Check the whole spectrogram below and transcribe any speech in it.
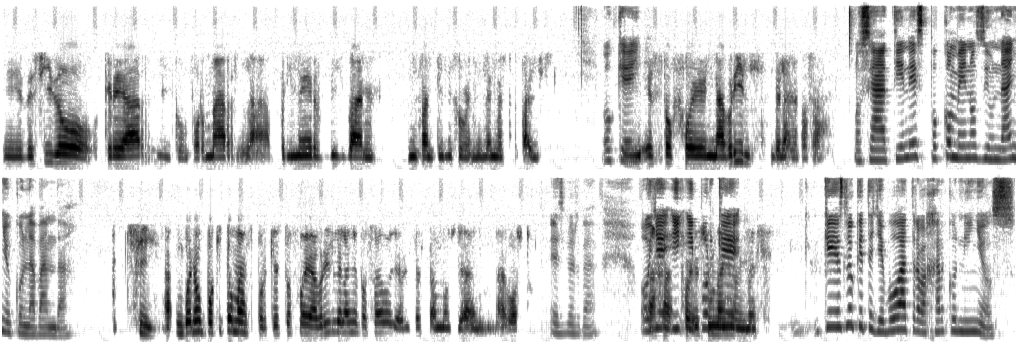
eh, decido crear y conformar la primer Big Band infantil y juvenil en nuestro país. Ok. Y esto fue en abril del año pasado. O sea, tienes poco menos de un año con la banda. Sí, ah, bueno, un poquito más, porque esto fue abril del año pasado y ahorita estamos ya en agosto. Es verdad. Oye, ¿y, ¿y por qué? ¿Qué es lo que te llevó a trabajar con niños?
